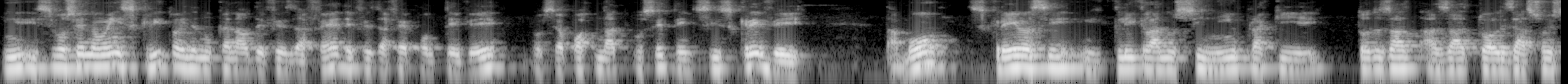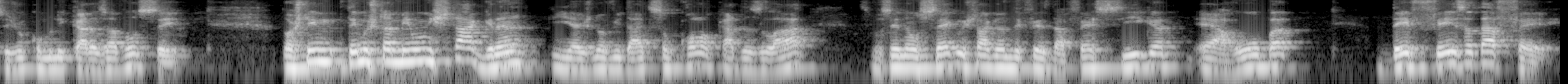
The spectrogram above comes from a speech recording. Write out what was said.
E, e se você não é inscrito ainda no canal Defesa da Fé, defesadafé.tv, você é a oportunidade que você tem de se inscrever, tá bom? Inscreva-se e clique lá no sininho para que todas as atualizações sejam comunicadas a você. Nós tem, temos também um Instagram e as novidades são colocadas lá. Se você não segue o Instagram Defesa da Fé, siga, é arroba Defesa da Fé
